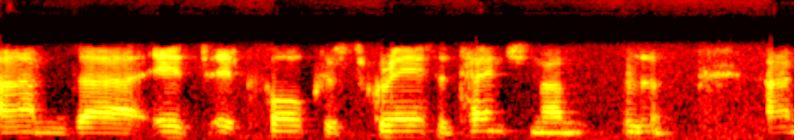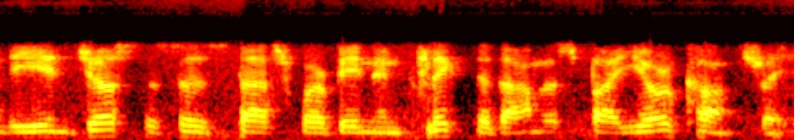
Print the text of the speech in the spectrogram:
and uh, it, it focused great attention on and the injustices that were being inflicted on us by your country.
